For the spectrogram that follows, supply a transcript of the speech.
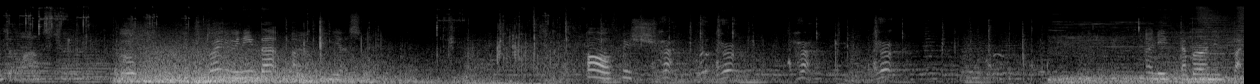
Need the last. Oh. Do I even need that? Oh, yes. Oh, fish. I need the burning butt.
